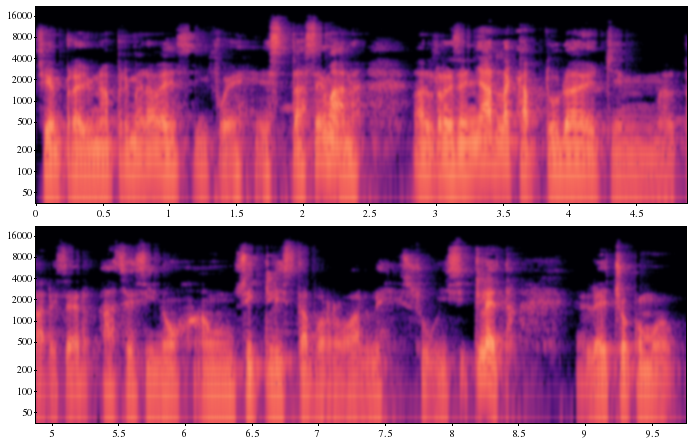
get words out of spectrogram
Siempre hay una primera vez y fue esta semana al reseñar la captura de quien al parecer asesinó a un ciclista por robarle su bicicleta. El hecho, como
